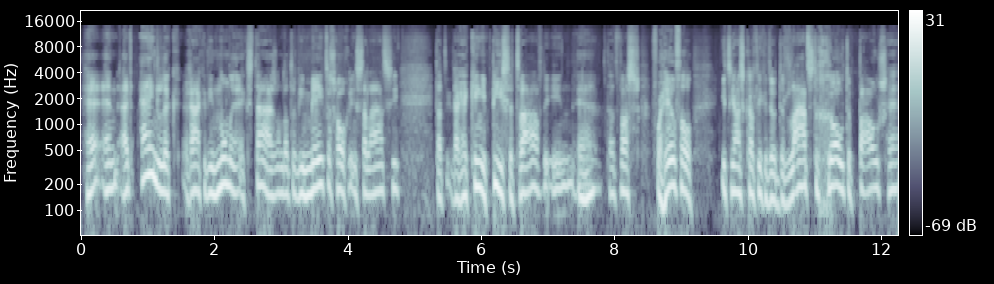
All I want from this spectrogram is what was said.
Hè? En uiteindelijk raken die nonnen in extase, omdat er die metershoge installatie... Dat, daar herken je Pius XII in. Ja. Uh, dat was voor heel veel Italiaanse katholieken de, de, laatste grote paus. Hè.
